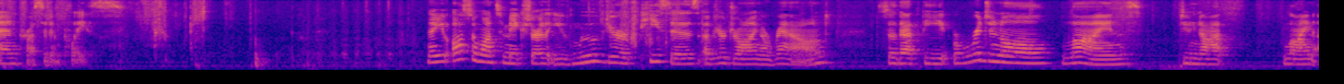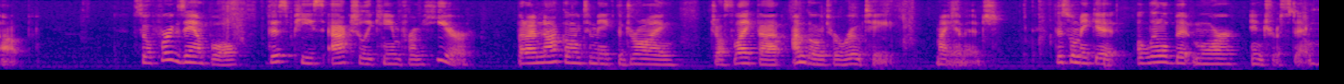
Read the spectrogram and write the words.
and press it in place. Now you also want to make sure that you've moved your pieces of your drawing around so that the original lines do not line up. So for example, this piece actually came from here, but I'm not going to make the drawing just like that. I'm going to rotate my image. This will make it a little bit more interesting.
